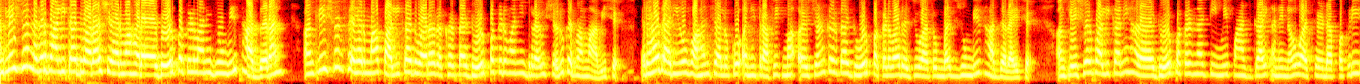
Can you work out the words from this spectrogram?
અંકલેશ્વર નગરપાલિકા દ્વારા શહેરમાં હરાયા ઢોર પકડવાની ઝુંબેશ હાથ ધરાઈ. અંકલેશ્વર શહેરમાં પાલિકા દ્વારા રખડતા ઢોર પકડવાની ડ્રાઈવ શરૂ કરવામાં આવી છે. રાહદારીઓ વાહન ચાલકો અને ટ્રાફિકમાં અડચણ કરતા ઢોર પકડવા રજૂઆતો બાદ ઝુંબેશ હાથ ધરાઈ છે. અંકલેશ્વર પાલિકાની હરાયા ઢોર પકડનાર ટીમે પાંચ ગાય અને નવ વાછરડા પકડી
